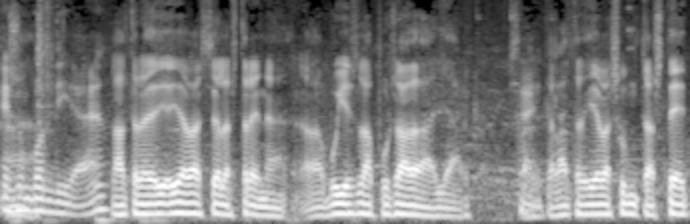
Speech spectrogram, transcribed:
És un bon dia, eh? L'altre dia va ser l'estrena. Avui és la posada de llarg. Sí. L'altre dia va ser un tastet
